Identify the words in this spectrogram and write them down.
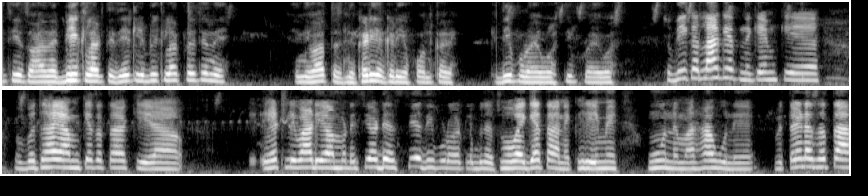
હતી તો આને બીક લાગતી હતી એટલી બીક લાગતી હતી ને એની વાત જ ને ઘડીએ ઘડીએ ફોન કરે કે દીપડો આવ્યો દીપડો આવ્યો તો બીક લાગે જ ને કેમ કે બધા આમ કહેતા હતા કે એટલી વાડી આ માટે ચેડે છે દીપડો એટલે બધા જોવાઈ ગયા હતા ને ઘરે મેં હું ને મારા હાહુ ને મેં ત્રણ જ હતા.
